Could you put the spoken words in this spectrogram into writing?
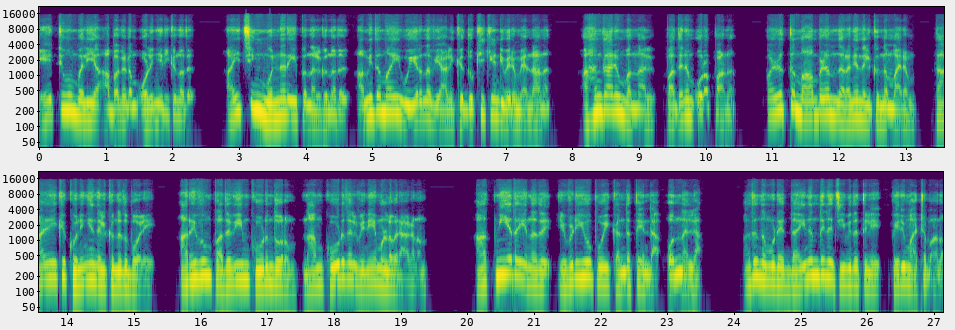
ഏറ്റവും വലിയ അപകടം ഒളിഞ്ഞിരിക്കുന്നത്. ഐച്ചിങ് മുന്നറിയിപ്പ് നൽകുന്നത് അമിതമായി ഉയർന്ന വ്യാളിക്ക് ദുഃഖിക്കേണ്ടി വരും എന്നാണ്. അഹങ്കാരം വന്നാൽ പതനം ഉറപ്പാണ്. പഴുത്ത മാമ്പഴം നിറഞ്ഞു നിൽക്കുന്ന മരം താഴേക്ക് കുനിഞ്ഞു നിൽക്കുന്നത് പോലെ അറിവും പദവിയും കൂടുന്തോറും നാം കൂടുതൽ വിനയമുള്ളവരാകണം. ആത്മീയത എന്നത് എവിടെയോ പോയി കണ്ടെത്തേണ്ട ഒന്നല്ല. അത് നമ്മുടെ ദൈനംദിന ജീവിതത്തിലെ പെരുമാറ്റമാണ്.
